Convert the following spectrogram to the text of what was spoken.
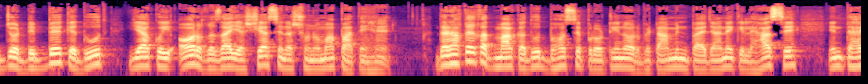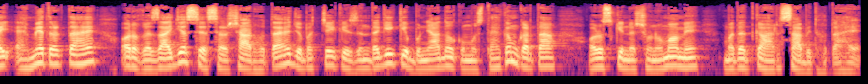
جو ڈبے کے دودھ یا کوئی اور غذائی اشیاء سے نشو نما پاتے ہیں۔ در حقیقت ماں کا دودھ بہت سے پروٹین اور وٹامن پائے جانے کے لحاظ سے انتہائی اہمیت رکھتا ہے اور غذائیت سے سرشار ہوتا ہے جو بچے کی زندگی کی بنیادوں کو مستحکم کرتا اور اس کی نشو نما میں مددگار ثابت ہوتا ہے۔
